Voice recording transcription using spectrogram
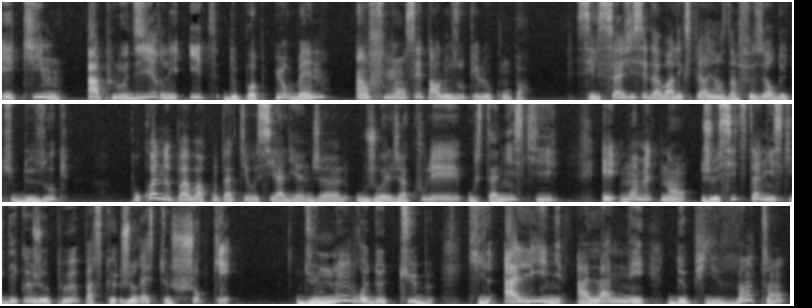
et Kim applaudir les hits de pop urbaine influencé par le zouk et le compas. S'il s'agissait d'avoir l'expérience d'un faiseur de tubes de zouk, pourquoi ne pas avoir contacté aussi Ali Angel ou Joël Jacoulet ou Staniski Et moi maintenant, je cite Staniski dès que je peux parce que je reste choqué du nombre de tubes qu'il aligne à l'année depuis 20 ans.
